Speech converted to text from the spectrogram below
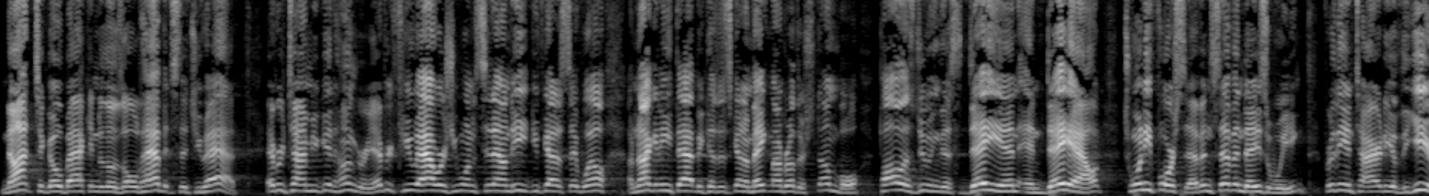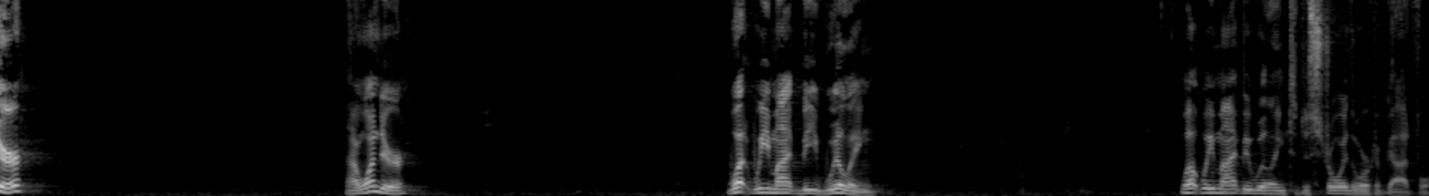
not to go back into those old habits that you had. Every time you get hungry, every few hours you want to sit down to eat, you've got to say, Well, I'm not going to eat that because it's going to make my brother stumble. Paul is doing this day in and day out, 24 7, seven days a week, for the entirety of the year. I wonder what we might be willing what we might be willing to destroy the work of God for.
